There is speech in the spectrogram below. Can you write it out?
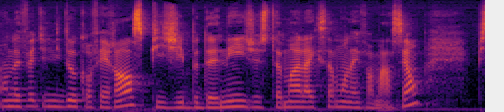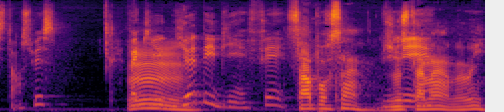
On a fait une vidéoconférence, puis j'ai donné justement l'accès à mon information, puis c'est en Suisse. Fait qu'il y a- Hmm. il y a des bienfaits 100% justement, ben oui.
